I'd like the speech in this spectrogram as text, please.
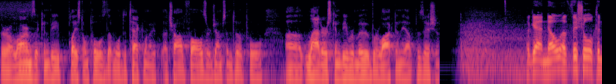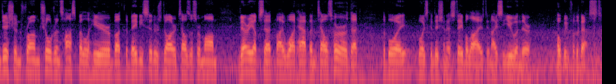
There are alarms that can be placed on pools that will detect when a, a child falls or jumps into a pool. Uh, ladders can be removed or locked in the up position. Again, no official condition from Children's Hospital here, but the babysitter's daughter tells us her mom, very upset by what happened, tells her that the boy boy's condition has stabilized in ICU and they're hoping for the best.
